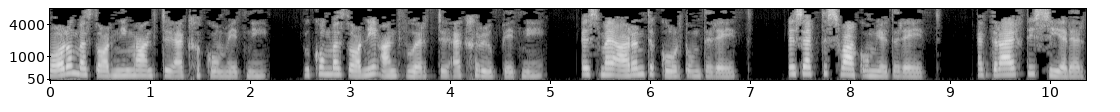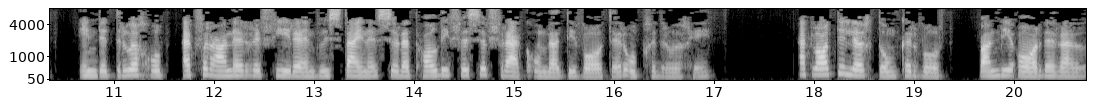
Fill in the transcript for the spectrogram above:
Waarom was daar niemand toe ek gekom het nie? Hoekom was daar nie antwoord toe ek geroep het nie? Is my arm te kort om te red? Is ek te zwak om jou te red? Ik dreig die sedert, en dit droog op, ik verander riviere en woestijnen zodat al die vissen vrek omdat die water opgedroog het. Ik laat die lucht donker word, van die aarde ruil,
